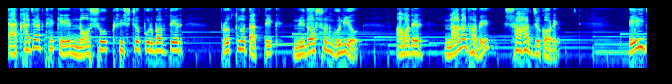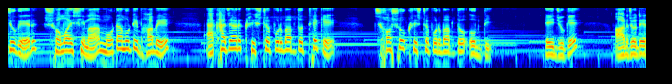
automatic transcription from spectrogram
এক হাজার থেকে নশো খ্রিস্টপূর্বাব্দের প্রত্নতাত্ত্বিক নিদর্শনগুলিও আমাদের নানাভাবে সাহায্য করে। এই যুগের সময়সীমা মোটামুটিভাবে এক হাজার খ্রিস্টপূর্বাব্দ থেকে ছশো খ্রিস্টপূর্বাব্দ অবধি। এই যুগে আর্যদের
